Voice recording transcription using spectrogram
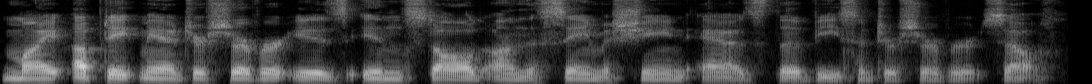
my Update Manager server is installed on the same machine as the vCenter server itself.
